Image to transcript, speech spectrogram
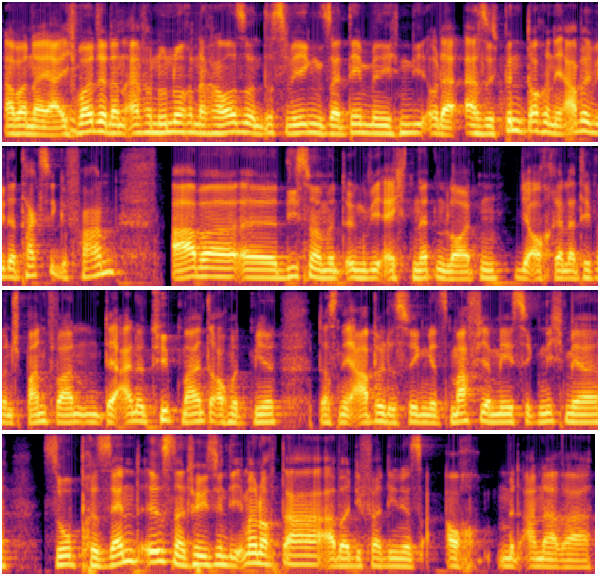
Aber naja, ich wollte dann einfach nur noch nach Hause und deswegen, seitdem bin ich nie, oder also ich bin doch in Neapel wieder Taxi gefahren, aber äh, diesmal mit irgendwie echt netten Leuten, die auch relativ entspannt waren. Und der eine Typ meinte auch mit mir, dass Neapel deswegen jetzt mafiamäßig nicht mehr so präsent ist. Natürlich sind die immer noch da, aber die verdienen jetzt auch mit anderer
